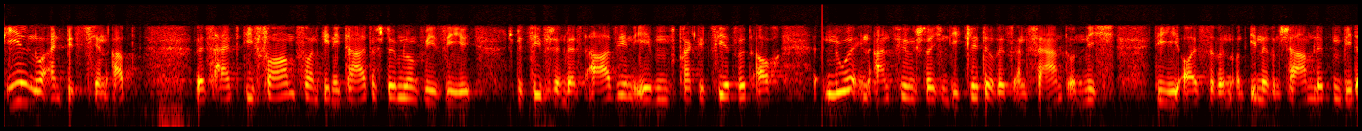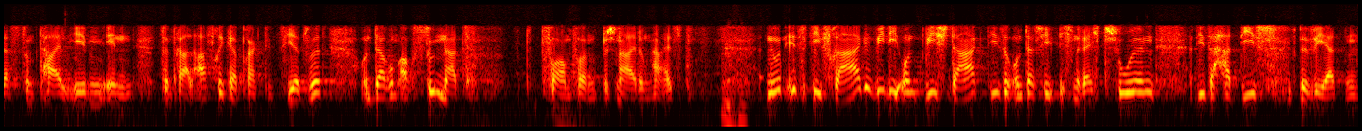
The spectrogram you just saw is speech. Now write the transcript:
viel, nur ein bisschen ab weshalb die Form von Genitalverstümmelung, wie sie spezifisch in Westasien eben praktiziert wird, auch nur in Anführungsstrichen die Klitoris entfernt und nicht die äußeren und inneren Schamlippen, wie das zum Teil eben in Zentralafrika praktiziert wird und darum auch Sunnat Form von Beschneidung heißt. Mhm. Nun ist die Frage, wie, die, und wie stark diese unterschiedlichen Rechtsschulen diese Hadith bewerten.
